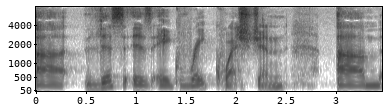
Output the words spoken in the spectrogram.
Uh, this is a great question. Um,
